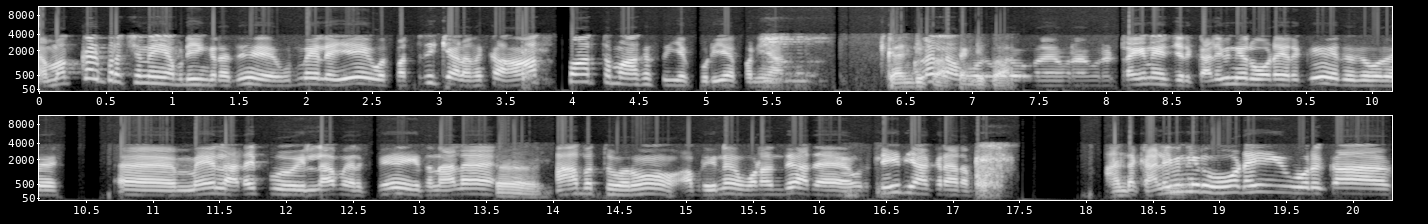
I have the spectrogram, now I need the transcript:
மக்கள் பிரச்சனை அப்படிங்கிறது உண்மையிலேயே ஒரு பத்திரிகையாளனுக்கு ஆத்மார்த்தமாக செய்யக்கூடிய பணியாகும் ஒரு- ட்ரைனேஜ் இருக்கு கழிவுநீர் ஓடை இருக்கு இது ஒரு மேல் அடைப்பு இல்லாம இருக்கு. இதனால ஆபத்து வரும் அப்படின்னு உணர்ந்து அதை ஒரு செய்தி ஆக்குறாரு. அந்த கழிவுநீர் ஓடை ஒரு கா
